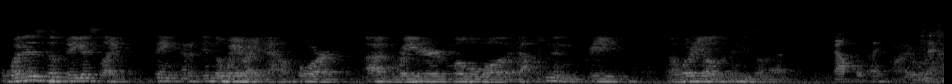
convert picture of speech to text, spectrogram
what is the biggest like thing kind of in the way right now for uh, greater mobile wallet adoption and creation? So what are y'all's opinions on that? Apple.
